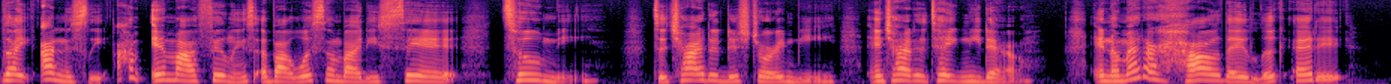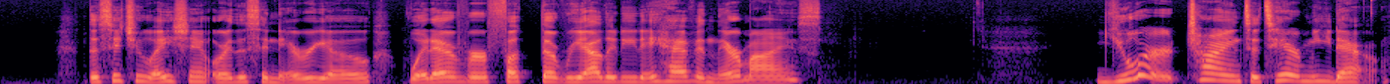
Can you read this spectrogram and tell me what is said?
like, honestly, I'm in my feelings about what somebody said to me to try to destroy me and try to take me down. And no matter how they look at it, the situation or the scenario, whatever fucked up reality they have in their minds, you're trying to tear me down.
